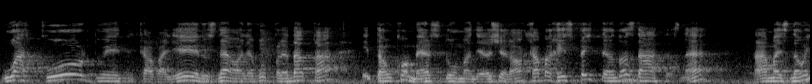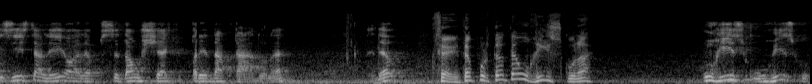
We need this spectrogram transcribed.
o acordo entre cavalheiros, né? Olha, eu vou predatar, então o comércio, de uma maneira geral, acaba respeitando as datas, né? Tá? Mas não existe a lei, olha, você dar um cheque predatado, né? Entendeu? Sim, então, portanto, é um risco, né? Um risco, um risco.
